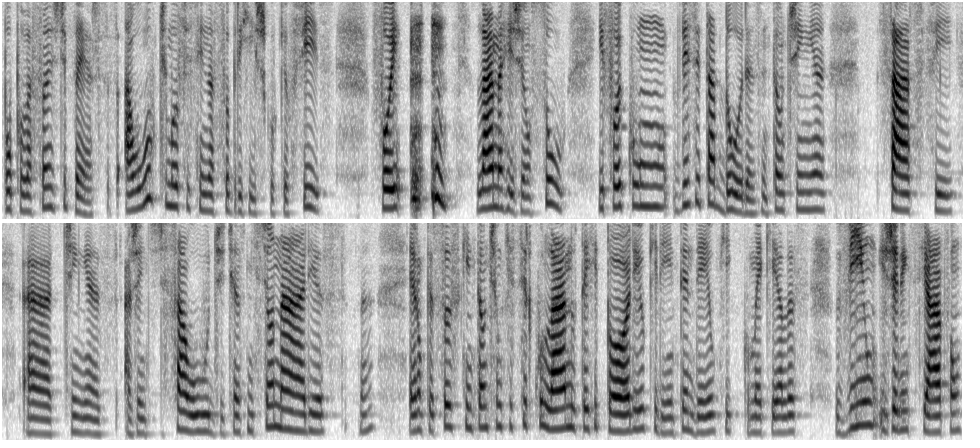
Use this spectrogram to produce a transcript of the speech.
populações diversas. A última oficina sobre risco que eu fiz foi lá na região sul e foi com visitadoras. Então, tinha SASF, uh, tinha as agentes de saúde, tinha as missionárias, né? eram pessoas que então tinham que circular no território. Eu queria entender o que, como é que elas viam e gerenciavam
